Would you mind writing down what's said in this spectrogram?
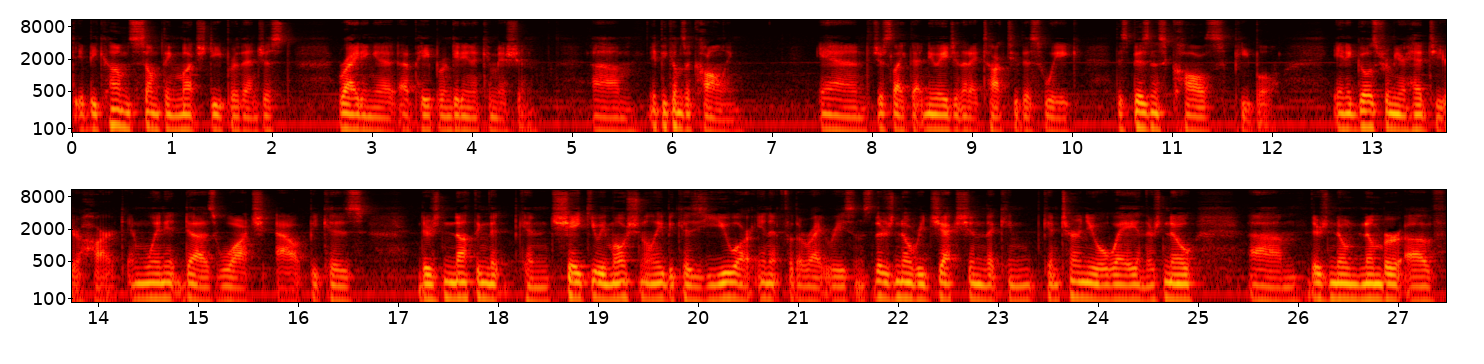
it becomes something much deeper than just writing a, a paper and getting a commission. Um, it becomes a calling. And just like that new agent that I talked to this week, this business calls people and it goes from your head to your heart. And when it does, watch out because there's nothing that can shake you emotionally because you are in it for the right reasons. There's no rejection that can can turn you away, and there's no um, there's no number of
